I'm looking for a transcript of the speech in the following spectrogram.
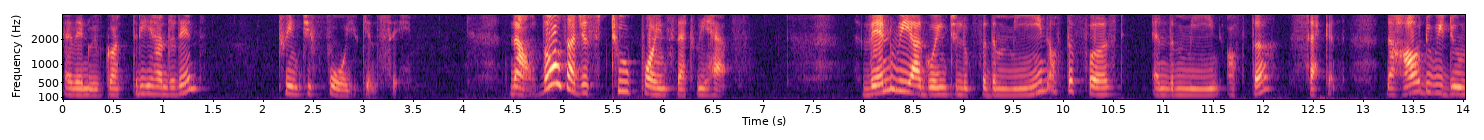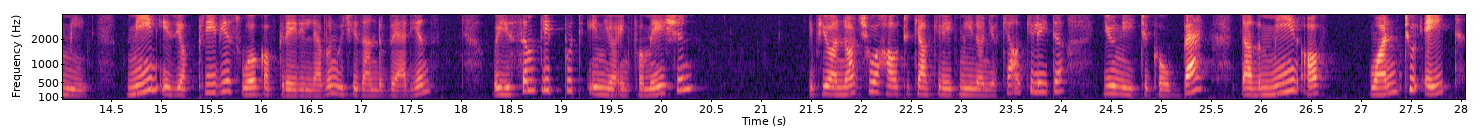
and then we've got 324 you can say. Now those are just two points that we have. Then we are going to look for the mean of the first and the mean of the second. Now how do we do mean? Mean is your previous work of grade 11 which is under variance where you simply put in your information if you are not sure how to calculate mean on your calculator, you need to go back. Now the mean of 1 to 8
